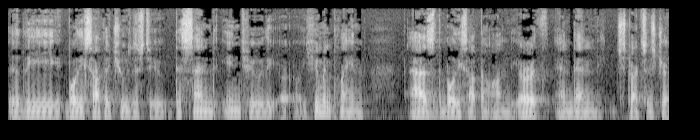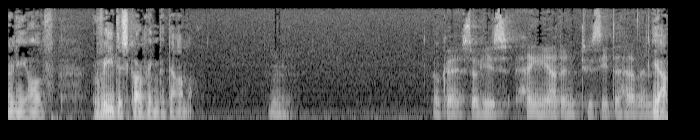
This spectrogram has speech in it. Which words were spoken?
uh, the bodhisattva chooses to descend into the uh, human plane as the bodhisattva on the earth and then starts his journey of rediscovering the Dhamma. Hmm. Okay, so he's hanging out in Tusita heaven. Yeah.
